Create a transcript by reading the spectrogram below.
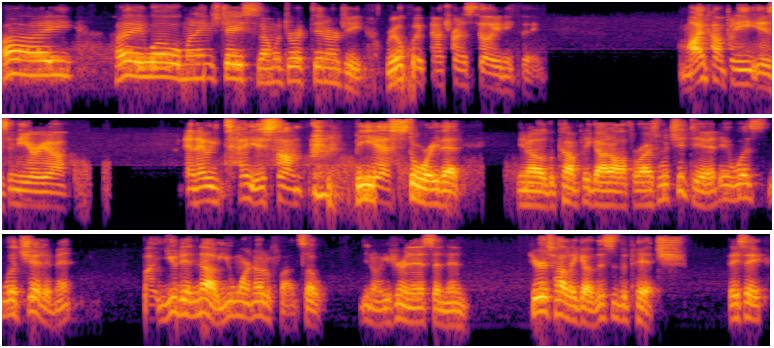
Hi. Hey, whoa, my name's Jason. I'm with Direct Energy. Real quick, not trying to sell you anything. My company is in the area, and they would tell you some BS story that, you know, the company got authorized, which it did. It was legitimate, but you didn't know. You weren't notified. So, you know, you're hearing this, and then here's how they go. This is the pitch. They say,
